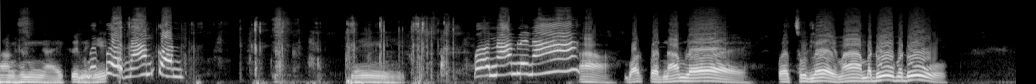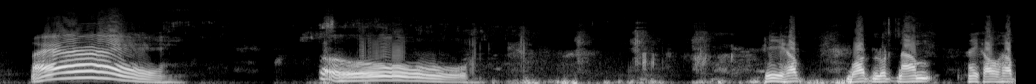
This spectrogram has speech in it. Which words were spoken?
วางให้มันหงายขึ้นอย่าไปงนี้เปิดน้ำก่อนนี่เปิดน้ำเลยนะอ้าวบอสเปิดน้ำเลย เปิดสุดเลยมา มาดูมาดู ไหนโอ้นี่ครับ บอสลดน้ำให้เขาครับ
